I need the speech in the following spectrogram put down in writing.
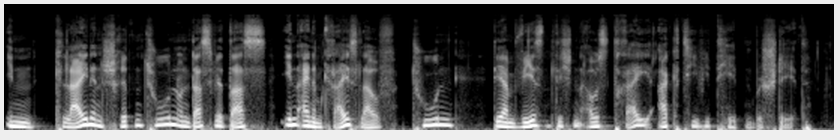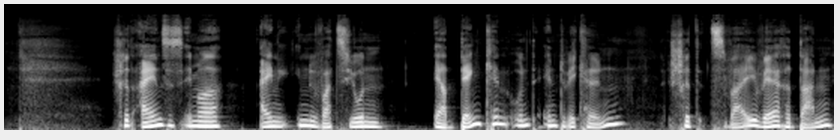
in kleinen Schritten tun und dass wir das in einem Kreislauf tun, der im Wesentlichen aus drei Aktivitäten besteht. Schritt eins ist immer eine Innovation erdenken und entwickeln. Schritt zwei wäre dann,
